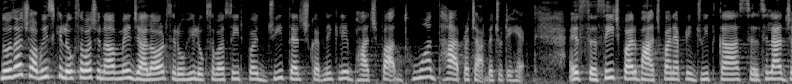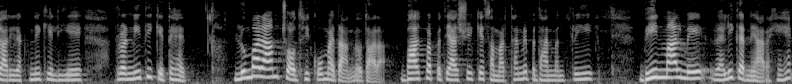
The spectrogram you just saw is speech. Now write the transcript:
2024 के लोकसभा चुनाव में जालौर सिरोही लोकसभा सीट पर जीत दर्ज करने के लिए भाजपा धुआंधार प्रचार में जुटी है। इस सीट पर भाजपा ने अपनी जीत का सिलसिला जारी रखने के लिए रणनीति के तहत लुम्बाराम चौधरी को मैदान में उतारा। भाजपा प्रत्याशी के समर्थन में प्रधानमंत्री भीनमाल में रैली करने आ रहे हैं।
